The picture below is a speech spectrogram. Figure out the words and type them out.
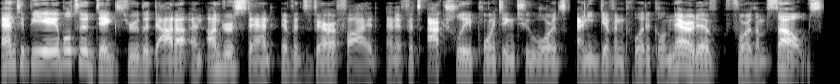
and to be able to dig through the data and understand if it's verified and if it's actually pointing towards any given political narrative for themselves.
